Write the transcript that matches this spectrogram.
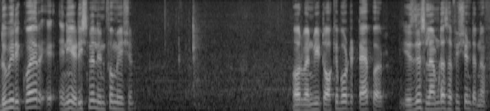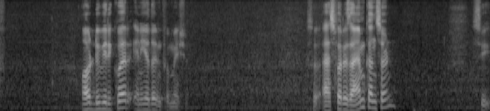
Do we require any additional information? Or when we talk about a taper, is this lambda sufficient enough? Or do we require any other information? So as far as I am concerned, see,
